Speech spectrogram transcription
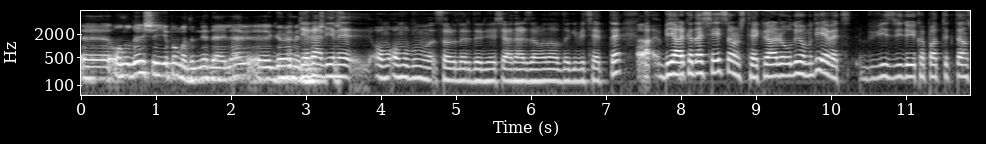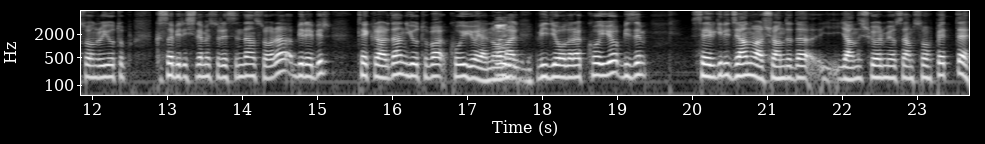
E, onu da şey yapamadım ne derler e, göremedim. Genel yine o, mu- o mu bu mu soruları dönüyor şu an her zaman olduğu gibi chatte. A- Bir arkadaş şey sormuş tekrarı oluyor mu diye. Evet biz videoyu kapattıktan sonra YouTube kısa bir işleme süresinden sonra birebir tekrardan YouTube'a koyuyor. Yani normal Aynen video olarak koyuyor. Bizim sevgili Can var şu anda da yanlış görmüyorsam sohbette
